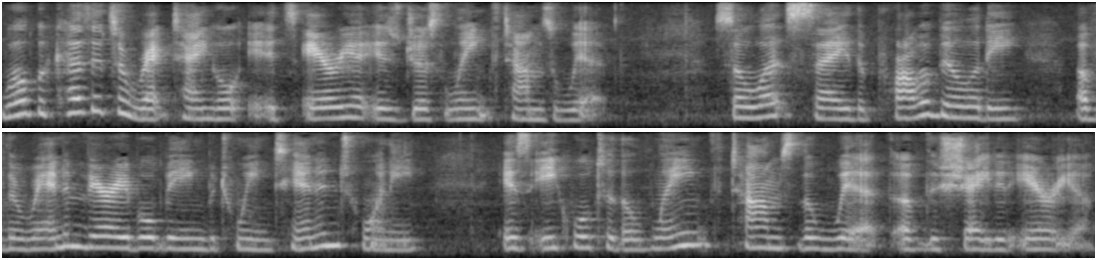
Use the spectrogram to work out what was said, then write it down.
Well, because it's a rectangle, its area is just length times width. So let's say the probability of the random variable being between 10 and 20 is equal to the length times the width of the shaded area.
